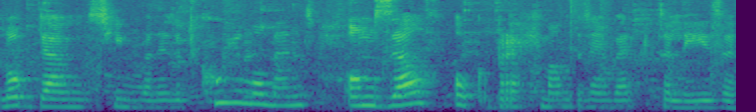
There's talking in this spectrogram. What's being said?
lockdown misschien wel eens het goede moment om zelf ook Bregman zijn werk te lezen.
